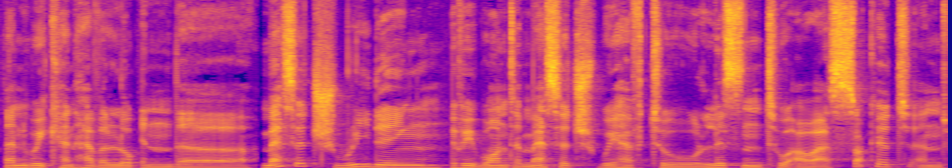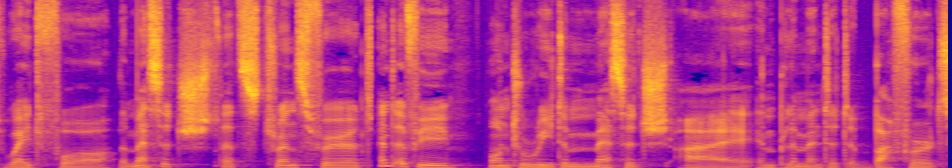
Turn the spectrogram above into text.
then we can have a look in the message reading. If we want a message, we have to listen to our socket and wait for the message that's transferred. And if we want to read a message, I implemented a buffered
